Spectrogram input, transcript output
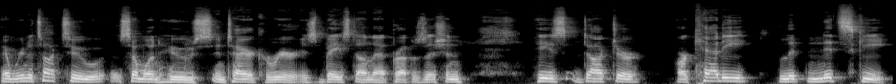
And we're going to talk to someone whose entire career is based on that proposition. He's Dr. Arkady Lipnitsky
